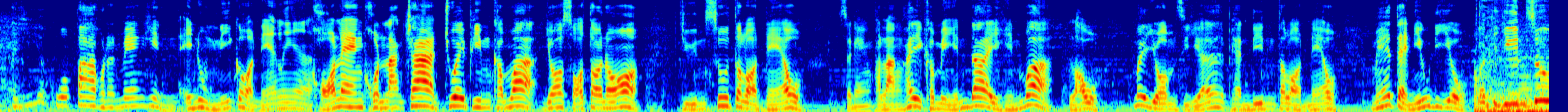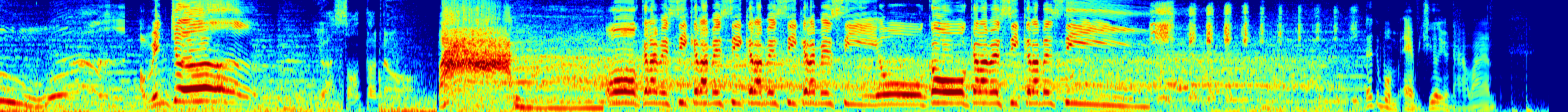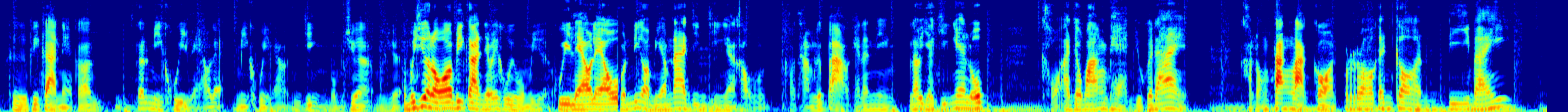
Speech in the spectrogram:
ไอ้เหี้ยกลัวป้าคนนั้นแม่งเห็นไอ้หนุ่มนี้ก่อนแน่เลยอะขอแรงคนรักชาติช่วยพิมพ์คำว่ายสตอนยืนสู้ตลอดแนว แสดงพลังให้เขมรได้เห็นว่าเราไม่ยอมเสียแผ่นดินตลอดแนว แม้แต่นิ้วเดียวก็จะยืนสู้อเวนเจอร์ยสตอนป้าโอ้กราเมซี่กราเมซี่กราเมซี่กราเมซี่โอ้โกกราเมซี่กราเมซี่ แต่ผมแอบเชื่ออยู่นะว่า คือพี่การเนี่ยก็ก็มีคุยแล้วแหละมีคุยแล้วจริงๆผมเชื่อผมเชื่อผมไม่เชื่อหรอกว่าพี่การจะไม่คุยผมไม่เชื่อคุยแล้วแล้ว คนที่เขามีอำนาจจริงๆอะเขาเขาทำหรือเปล่าแค่นั้นเองเราอย่าคิดแง่ลบ เขาอาจจะวางแผนอยู่ก็ได้ เขาต้องตั้งหลักก่อน รอกันก่อนดีไหม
